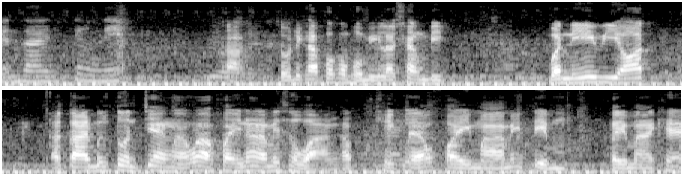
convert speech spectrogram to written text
เป็นไรเรื่องนี้สวัสดีครับพบกับผมอีกแล้วช่างบิ๊กวันนี้วีออสอาการเบื้องต้นแจ้งมาว่าไฟหน้าไม่สว่างครับ เช็คแล้วไฟมาไม่เต็ม ไฟมาแค่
